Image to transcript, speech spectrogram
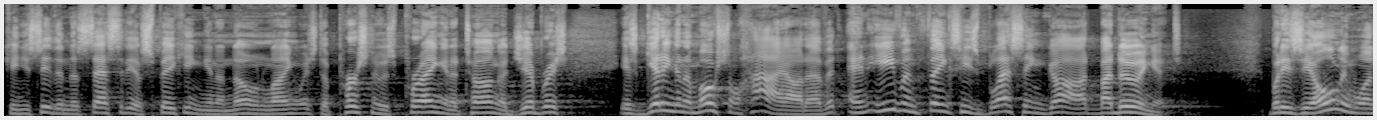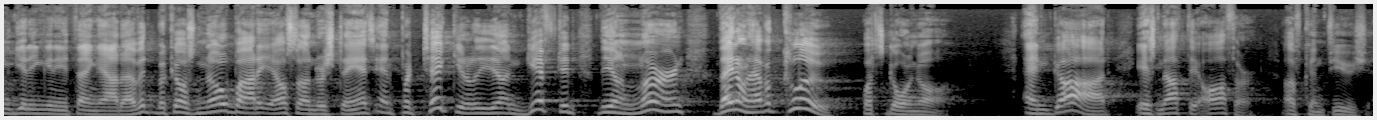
Can you see the necessity of speaking in a known language? The person who is praying in a tongue, a gibberish, is getting an emotional high out of it and even thinks he's blessing God by doing it. But he's the only one getting anything out of it because nobody else understands, and particularly the ungifted, the unlearned, they don't have a clue what's going on. And God is not the author of confusion.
